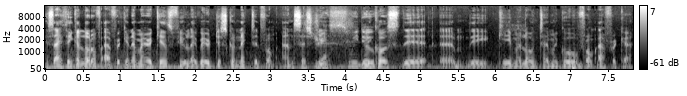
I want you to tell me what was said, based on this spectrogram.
is I think a lot of African Americans feel like very disconnected from ancestry. yes, we do. Because they um, they came a long time ago from Africa.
